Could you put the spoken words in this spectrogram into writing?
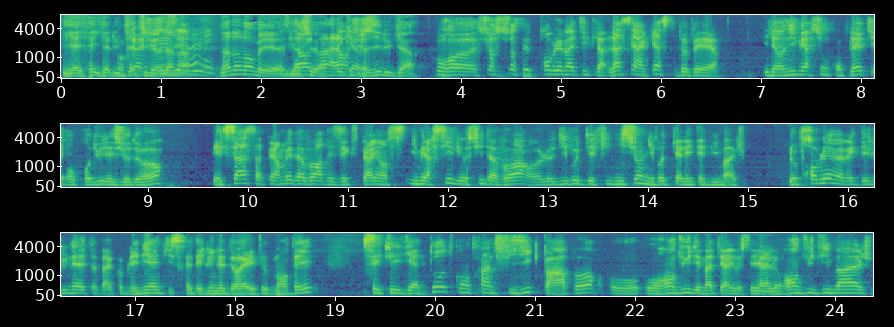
Il y, a, il y a Lucas qui lève la main. Non, non, non, mais bien sûr. Vas-y, Lucas. Pour, euh, sur, sur cette problématique-là, là, c'est un casque de VR. Il est en immersion complète, il reproduit les yeux dehors. Et ça, ça permet d'avoir des expériences immersives et aussi d'avoir euh, le niveau de définition, le niveau de qualité de l'image. Le problème avec des lunettes bah, comme les miennes, qui seraient des lunettes de réalité augmentée, c'est qu'il y a d'autres contraintes physiques par rapport au, au rendu des matériaux. C'est-à-dire le rendu de l'image,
